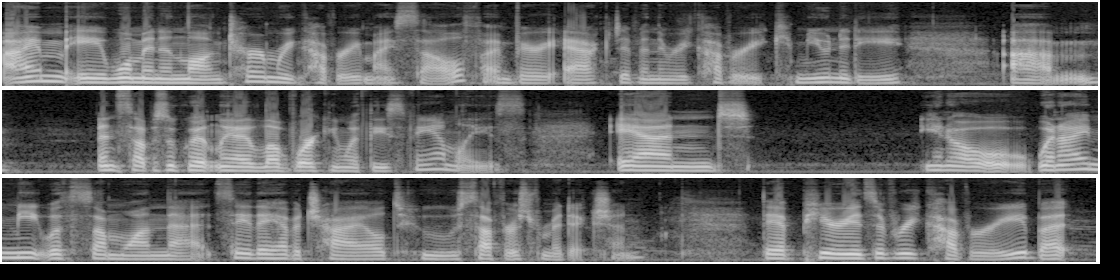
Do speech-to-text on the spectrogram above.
I'm a woman in long term recovery myself. I'm very active in the recovery community. Um, and subsequently, I love working with these families. And, you know, when I meet with someone that, say, they have a child who suffers from addiction, they have periods of recovery, but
